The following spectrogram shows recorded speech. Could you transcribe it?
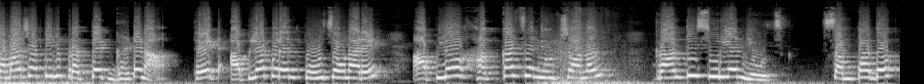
समाजातील प्रत्येक घटना थेट आपल्यापर्यंत पोहोचवणारे आपलं हक्काचं न्यूज चॅनल क्रांती सूर्य न्यूज. संपादक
